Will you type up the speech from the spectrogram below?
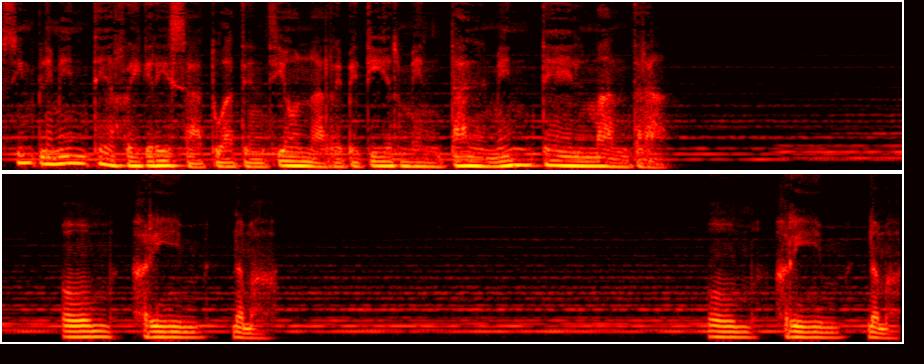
simplemente regresa tu atención a repetir mentalmente el mantra. Om Harim Namah. Om Harim Namah.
